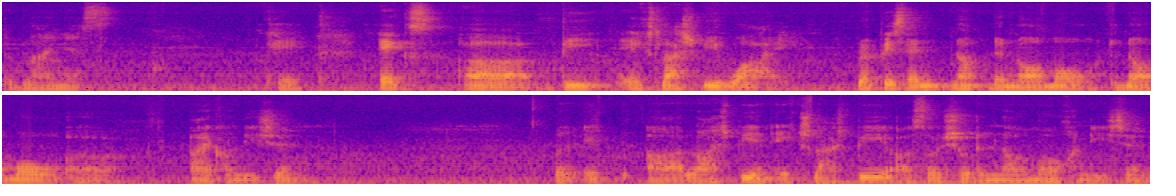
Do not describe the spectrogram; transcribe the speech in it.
The blindness. Okay. X uh B X slash BY represent not the normal the normal uh, eye condition. But X, uh, large B and X large B also show the normal condition.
